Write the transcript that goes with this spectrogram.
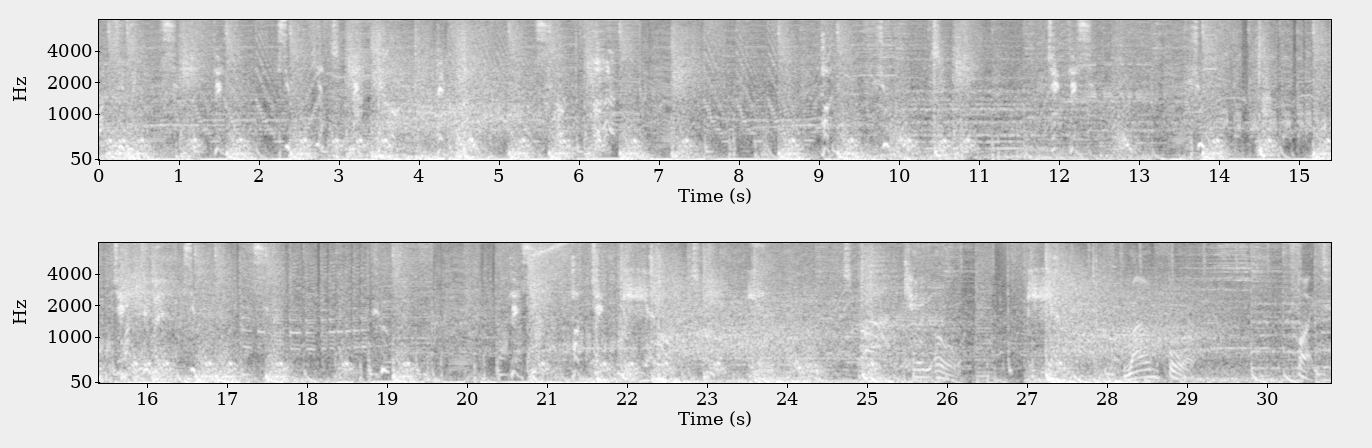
Check this. KO. Round four. fight.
